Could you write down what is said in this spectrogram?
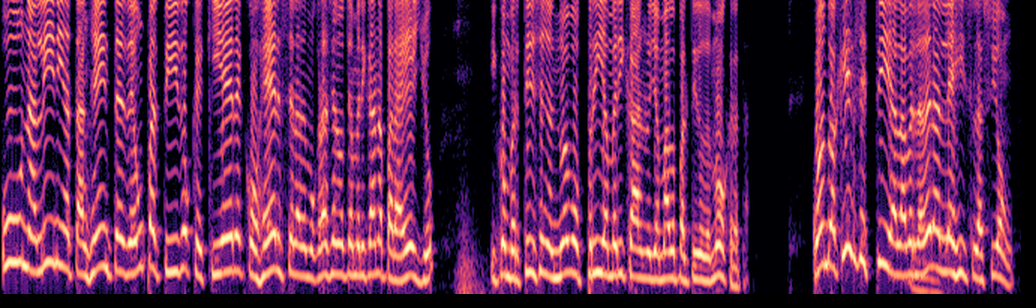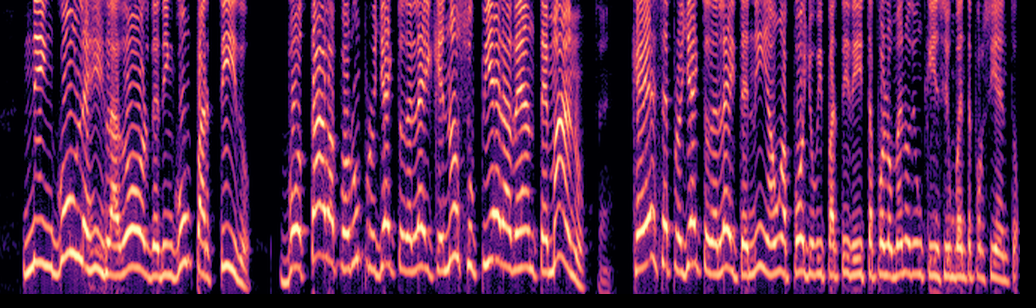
una línea tangente de un partido que quiere cogerse la democracia norteamericana para ello y convertirse en el nuevo PRI americano llamado Partido Demócrata. Cuando aquí existía la verdadera legislación, ningún legislador de ningún partido votaba por un proyecto de ley que no supiera de antemano sí. que ese proyecto de ley tenía un apoyo bipartidista por lo menos de un 15 y un 20%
